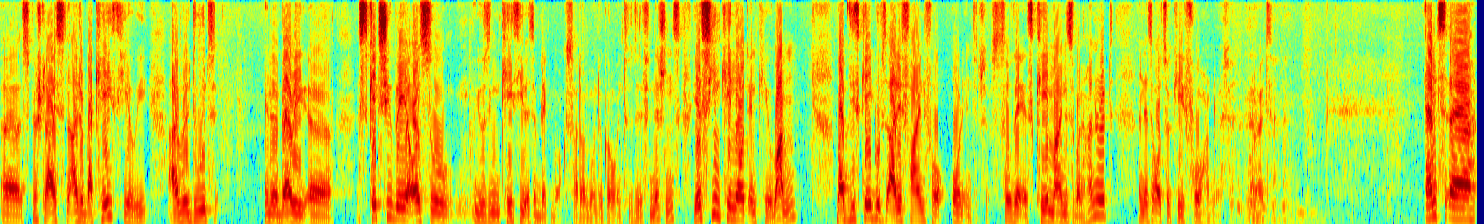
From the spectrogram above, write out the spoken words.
uh, specialized in algebra K theory, I will do it in a very uh, sketchy way, also using K theory as a black box. I don't want to go into the definitions. You have seen K naught and K1, but these K groups are defined for all integers. So there is K minus 100, and there's also K 400, right? And uh,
